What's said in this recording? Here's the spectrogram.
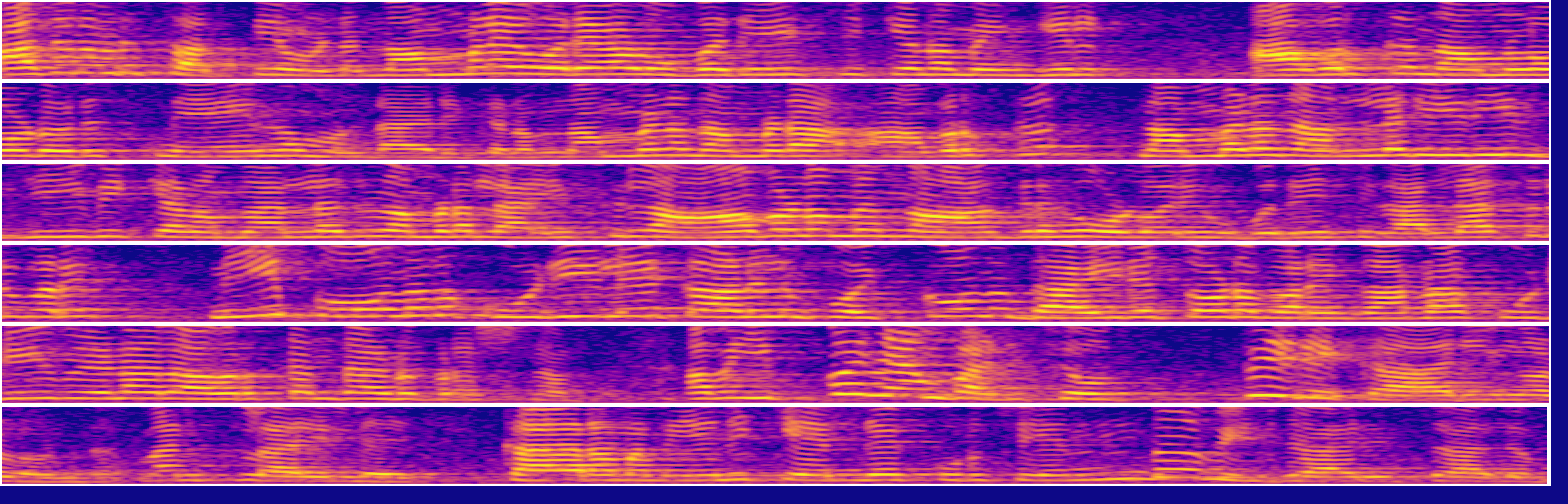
അതിനൊരു സത്യമുണ്ട്. നമ്മളെ ഒരാൾ ഉപദേശിക്കണമെങ്കിൽ അവർക്ക് നമ്മളോട് ഒരു സ്നേഹം ഉണ്ടായിരിക്കണം. നമ്മൾ നമ്മുടെ അവർക്ക് നമ്മൾ നല്ല രീതിയിൽ ജീവിക്കണം. നല്ലത് നമ്മുടെ ലൈഫിൽ ആവണമെന്ന് ആഗ്രഹമുള്ളവരെ ഉപദേശിക്കുക. അല്ലാത്തവർ പറയും നീ പോകുന്നത് കുഴിയിലേക്കാണെങ്കിലും പൊയ്ക്കോന്ന് ധൈര്യത്തോടെ പറയും. കാരണം ആ കുഴി വീണാൽ അവർക്ക് എന്താണ് പ്രശ്നം? അപ്പൊ ഇപ്പൊ ഞാൻ പഠിച്ച ഒത്തിരി കാര്യങ്ങളുണ്ട്. മനസ്സിലായില്ലേ? കാരണം എനിക്ക് എന്നെ കുറിച്ച് എന്ത് വിചാരിച്ചാലും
